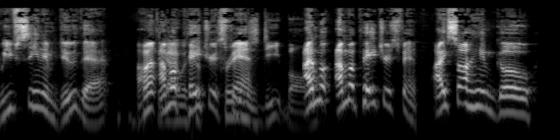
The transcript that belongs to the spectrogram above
we've seen him do that. I, I'm a Patriots fan. Deep ball. I'm a, I'm a Patriots fan. I saw him go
